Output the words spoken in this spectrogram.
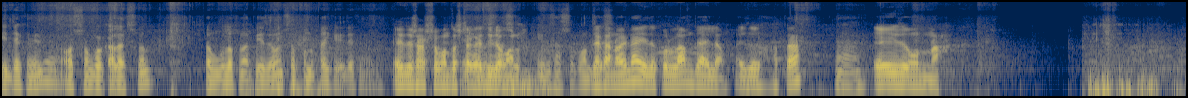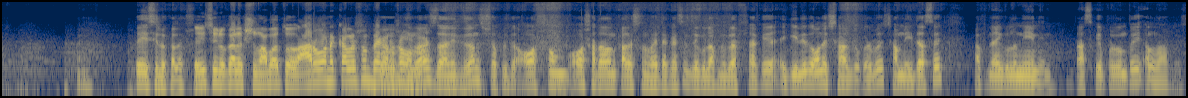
এই দেখে নিন অসংখ্য কালেকশন। সবগুলো আপনার পেয়ে যাবেন সম্পূর্ণ পাইকারি দেখেন এই যে। এই যে সাতশো পঞ্চাশ টাকা দুইটা মাল। এই যে সাতশো পঞ্চাশ। দেখানো হয় না এই যে করলাম যাইলাম। এই যে হাতা হ্যাঁ। এই যে অন্যা এই ছিল কালেকশন। এই ছিল কালেকশন আবার তো আরও অনেক কালেকশন দেখানো সম্ভব। যারা নিতে চান সবকিছু অসম অসাধারণ কালেকশন ভাই কাছে যেগুলো আপনি ব্যবসাকে এগিয়ে নিতে অনেক সাহায্য করবে। সামনে ঈদ আছে আপনি এগুলো নিয়ে নিন। আজকে পর্যন্তই আল্লাহ হাফেজ।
